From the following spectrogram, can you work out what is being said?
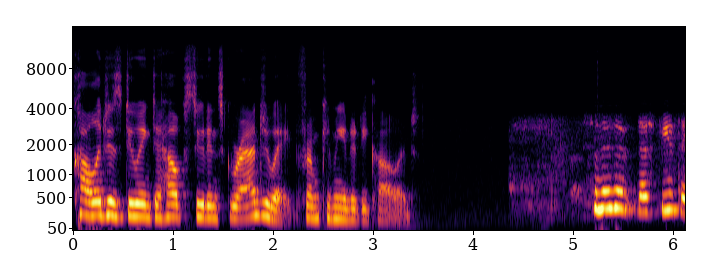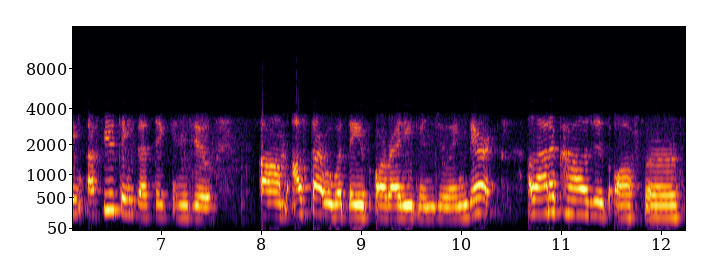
colleges doing to help students graduate from community college? So there's a, there's a few things a few things that they can do. Um, I'll start with what they've already been doing. There, a lot of colleges offer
